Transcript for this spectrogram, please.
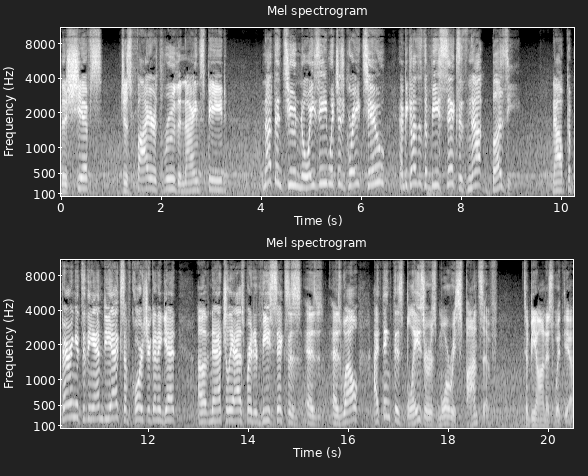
the shifts just fire through the nine speed. Nothing too noisy, which is great too. And because it's a V6, it's not buzzy. Now, comparing it to the MDX, of course, you're going to get a naturally aspirated V6 as, as, as well. I think this Blazer is more responsive, to be honest with you.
